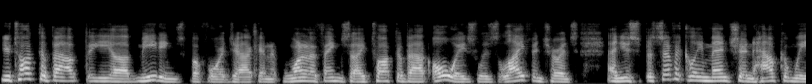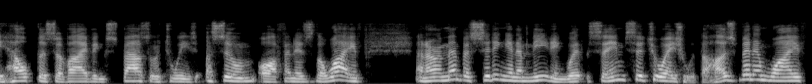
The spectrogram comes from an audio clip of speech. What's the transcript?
you talked about the uh, meetings before, Jack. And one of the things I talked about always was life insurance. And you specifically mentioned how can we help the surviving spouse, which we assume often is the wife. And I remember sitting in a meeting with same situation with the husband and wife,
